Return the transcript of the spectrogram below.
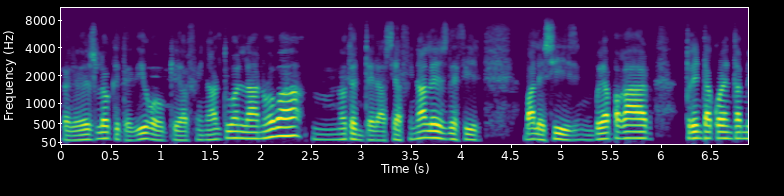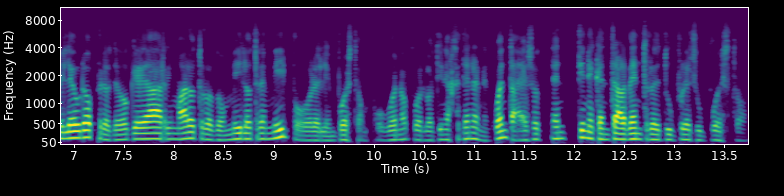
pero es lo que te digo, que al final tú en la nueva mm, no te enteras. Y al final es decir, vale, sí, voy a pagar 30, 40 mil euros, pero tengo que arrimar otros 2.000 o 3.000 por el impuesto. Pues bueno, pues lo tienes que tener en cuenta. Eso tiene que entrar dentro de tu presupuesto.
